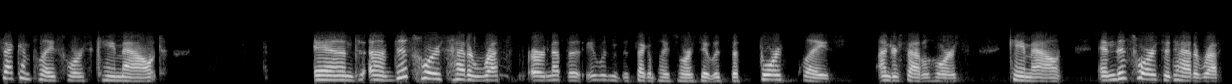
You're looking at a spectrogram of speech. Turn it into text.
second place horse came out, and uh, this horse had a rough or not the it wasn't the second place horse it was the fourth place under saddle horse came out, and this horse had had a rough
